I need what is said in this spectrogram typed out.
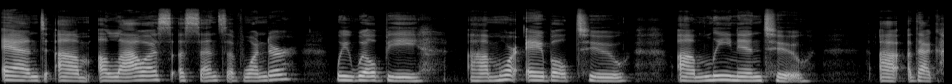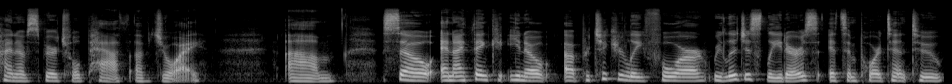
and um, allow us a sense of wonder, we will be uh, more able to um, lean into uh, that kind of spiritual path of joy. Um, so, and I think, you know, uh, particularly for religious leaders, it's important to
